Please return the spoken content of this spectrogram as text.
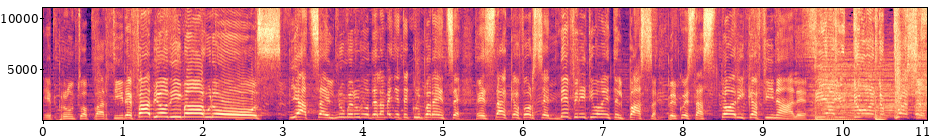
È pronto a partire Fabio Di Mauro! Spiazza il numero uno della Mediatek Luparense e stacca forse definitivamente il pass per questa storica finale. See how you do under pressure.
